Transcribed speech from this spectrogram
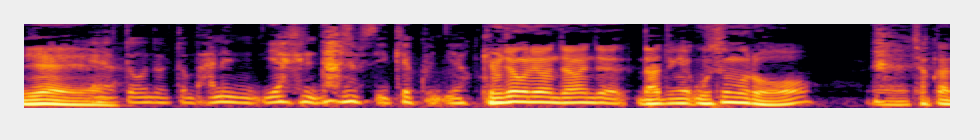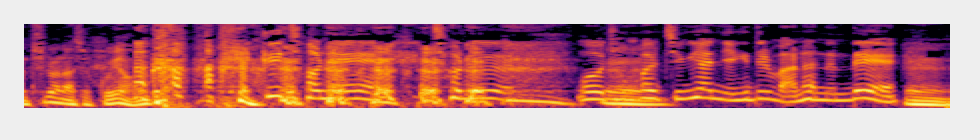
예, 예. 예, 또 오늘 또 많은 이야기를 나눌 수 있겠군요. 김정은 위원장은 이제 나중에 웃음으로 예, 잠깐 출연하셨고요. 그 전에 저는 뭐 정말 예. 중요한 얘기들 많았는데 예. 그,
